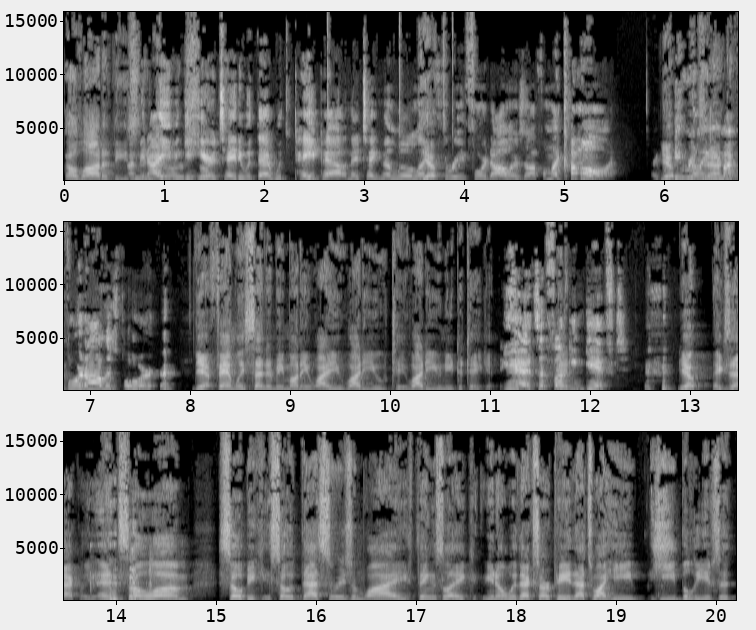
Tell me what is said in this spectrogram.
A lot of these. I mean, I even are. get So- irritated with that with PayPal, and they take a little like Yep. three, four dollars off. I'm like, come on! Like, Yep, what do you really need my four dollars for? Yeah, family sending me money. Why do you? Why do you? Ta- why do you need to take it? yeah, it's a fucking gift. Yep, exactly. And so, um, so be, so that's the reason why things like you know with XRP, that's why he he believes that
